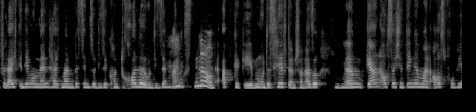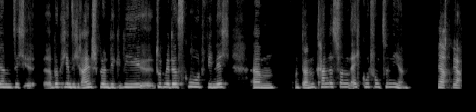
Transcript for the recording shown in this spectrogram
vielleicht in dem Moment halt mal ein bisschen so diese Kontrolle und diese mhm. Angst genau. abgegeben und das hilft dann schon. Also mhm. ähm, gern auch solche Dinge mal ausprobieren, sich äh, wirklich in sich reinspüren, wie, wie tut mir das gut, wie nicht. Ähm, und dann kann das schon echt gut funktionieren. Ja, ja.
